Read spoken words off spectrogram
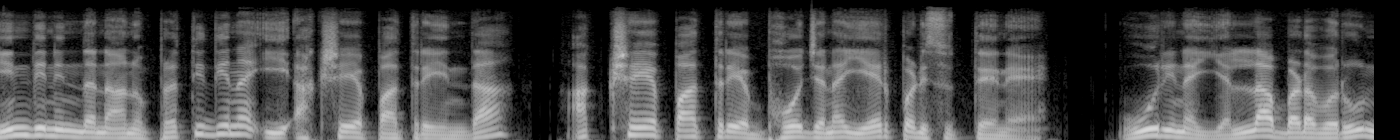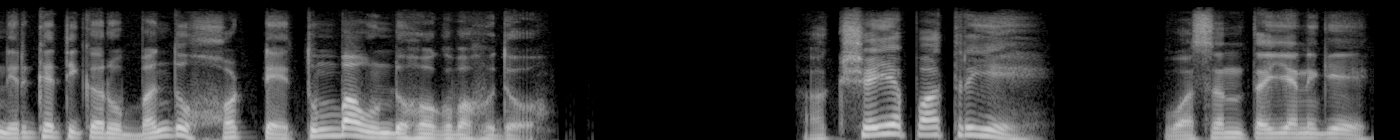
ಇಂದಿನಿಂದ ನಾನು ಪ್ರತಿದಿನ ಈ ಅಕ್ಷಯ ಪಾತ್ರೆಯಿಂದ ಅಕ್ಷಯ ಪಾತ್ರೆಯ ಭೋಜನ ಏರ್ಪಡಿಸುತ್ತೇನೆ. ಊರಿನ ಎಲ್ಲಾ ಬಡವರು ನಿರ್ಗತಿಕರು ಬಂದು ಹೊಟ್ಟೆ ತುಂಬಾ ಉಂಡು ಹೋಗಬಹುದು. ಅಕ್ಷಯ ಪಾತ್ರೆಯೇ ವಸಂತಯ್ಯನಿಗೆ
